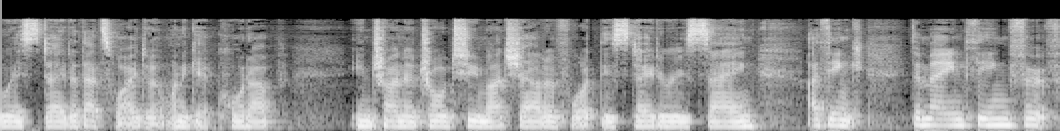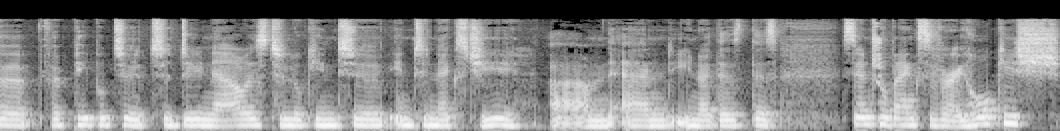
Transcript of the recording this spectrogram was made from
US data. That's why I don't want to get caught up in trying to draw too much out of what this data is saying. I think the main thing for, for, for people to, to do now is to look into into next year. Um, and you know, there's there's central banks are very hawkish.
